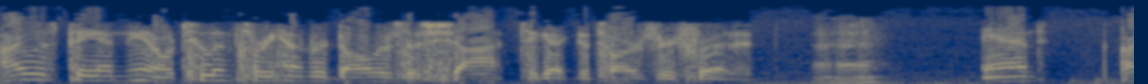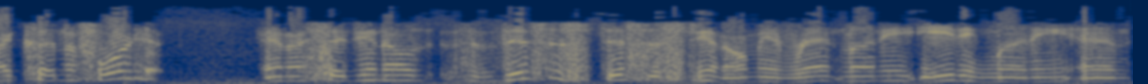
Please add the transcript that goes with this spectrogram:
I was paying you know two and three hundred dollars a shot to get guitars refretted, Uh huh. and I couldn't afford it. And I said, you know, this is this is you know, I mean, rent money, eating money, and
